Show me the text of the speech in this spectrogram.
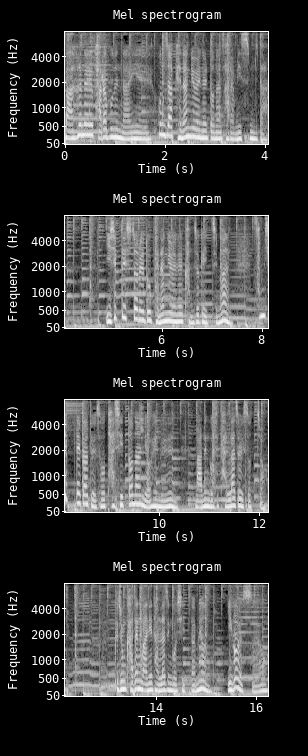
마흔을 바라보는 나이에 혼자 배낭여행을 떠난 사람이 있습니다. 20대 시절에도 배낭여행을 간 적이 있지만 30대가 돼서 다시 떠난 여행은 많은 것이 달라져 있었죠. 그중 가장 많이 달라진 것이 있다면 이거였어요.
